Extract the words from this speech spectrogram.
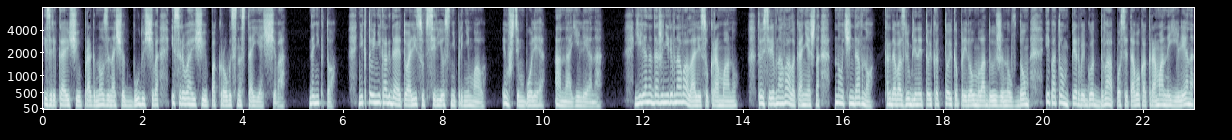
изрекающую прогнозы насчет будущего и срывающую покровы с настоящего. Да никто. Никто и никогда эту Алису всерьез не принимал. И уж тем более она, Елена. Елена даже не ревновала Алису к Роману. То есть ревновала, конечно, но очень давно, когда возлюбленный только-только привел молодую жену в дом, и потом первый год-два после того, как Роман и Елена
